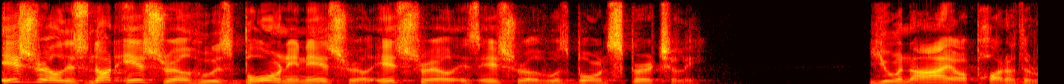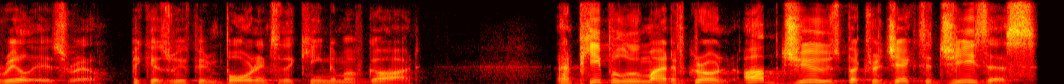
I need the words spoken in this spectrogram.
Israel is not Israel who is born in Israel, Israel is Israel who was born spiritually. You and I are part of the real Israel because we've been born into the kingdom of God. And people who might have grown up Jews but rejected Jesus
